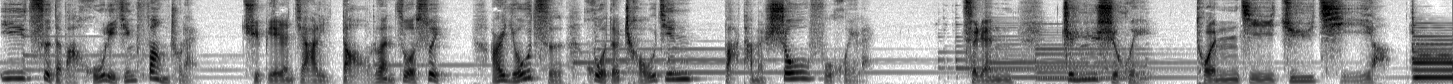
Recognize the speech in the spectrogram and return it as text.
依次的把狐狸精放出来，去别人家里捣乱作祟，而由此获得酬金，把他们收服回来。此人真是会囤积居奇呀！Thank you.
